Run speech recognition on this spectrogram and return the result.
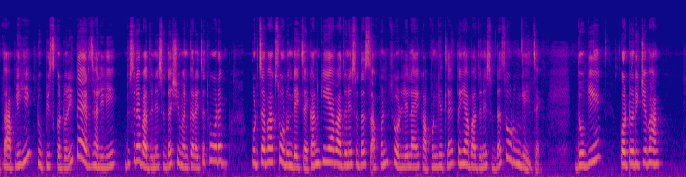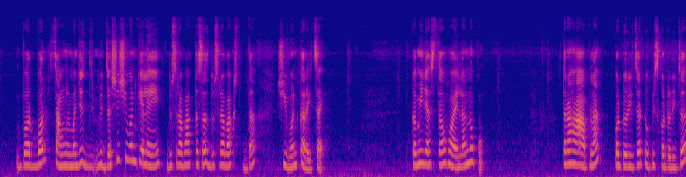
तर आपली ही टू पीस कटोरी तयार झालेली आहे. दुसऱ्या बाजूने सुद्धा शिवण करायचं थोडं पुढचा भाग सोडून द्यायचा आहे. कारण की या बाजूने सुद्धा आपण सोडलेला आहे कापून घेतला आहे तर या बाजूने सुद्धा सोडून घ्यायचं आहे. दोघी कटोरीचे भाग बरोबर चांगलं म्हणजे जशी शिवण केलं आहे दुसरा भाग तसाच दुसरा भागसुद्धा शिवण करायचा आहे. कमी जास्त व्हायला नको. तर हा आपला कटोरीचं टू पीस कटोरीचं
